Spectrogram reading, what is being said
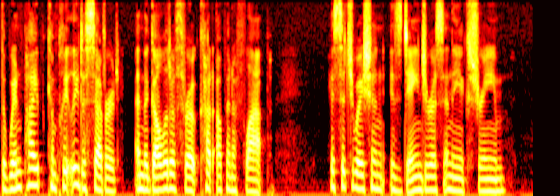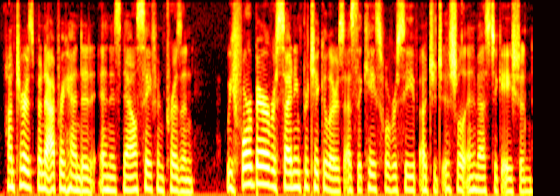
the windpipe completely dissevered, and the gullet of throat cut up in a flap. His situation is dangerous in the extreme. Hunter has been apprehended and is now safe in prison. We forbear reciting particulars as the case will receive a judicial investigation.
